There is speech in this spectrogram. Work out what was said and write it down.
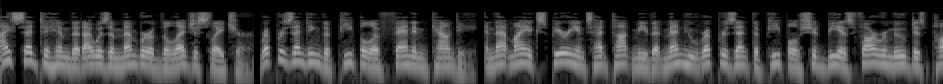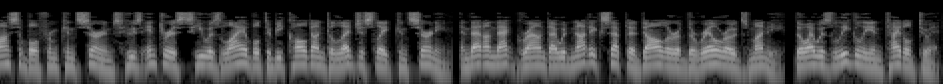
I said to him that I was a member of the legislature, representing the people of Fannin County, and that my experience had taught me that men who represent the people should be as far removed as possible from concerns whose interests he was liable to be called on to legislate concerning, and that on that ground I would not accept a dollar of the railroad's money, though I was legally entitled to it.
